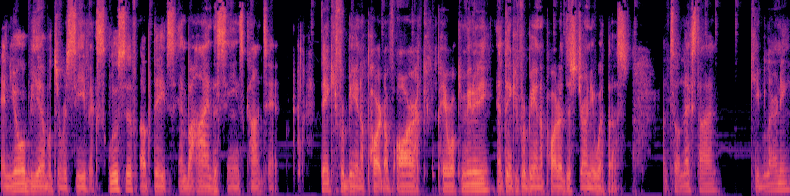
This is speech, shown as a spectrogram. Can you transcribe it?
and you'll be able to receive exclusive updates and behind the scenes content. Thank you for being a part of our payroll community, and thank you for being a part of this journey with us. Until next time, keep learning,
